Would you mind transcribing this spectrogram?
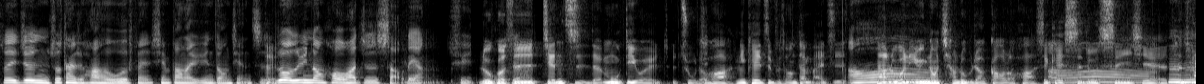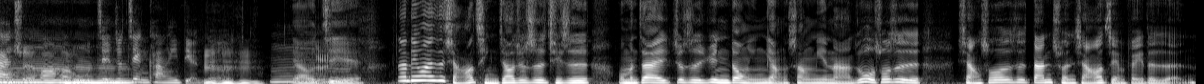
所以就是你说碳水化合物分先放在运动前吃，如果是运动后的话，就是少量去。如果是减脂的目的为主的话，你可以只补充蛋白质。哦那如果你运动强度比较高的话，是可以适度吃一些碳水化合物。健就健康一点的。嗯哼哼，了解。那另外是想要请教，就是其实我们在就是运动营养上面啊，如果说是想说是单纯想要减肥的人，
